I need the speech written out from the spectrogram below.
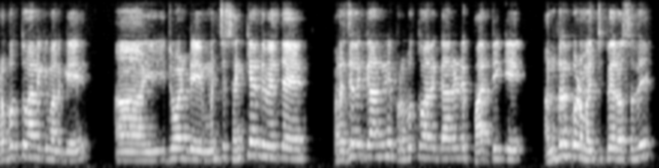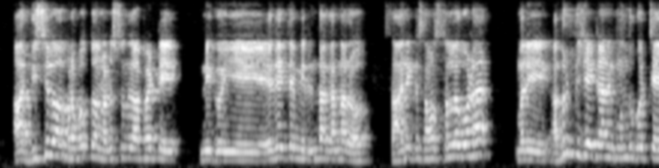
ప్రభుత్వానికి మనకి ఇటువంటి మంచి సంకేతం వెళ్తే ప్రజలకు కానీ ప్రభుత్వానికి కానివ్వండి పార్టీకి అందరికి కూడా మంచి పేరు వస్తుంది. ఆ దిశలో ప్రభుత్వం నడుస్తుంది కాబట్టి మీకు ఈ ఏదైతే మీరు ఇందాక అన్నారో స్థానిక సంస్థల్లో కూడా మరి అభివృద్ధి చేయడానికి ముందుకు వచ్చే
